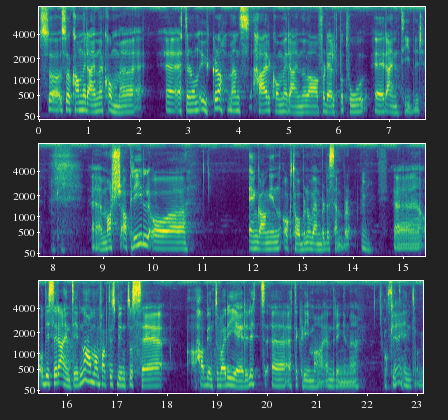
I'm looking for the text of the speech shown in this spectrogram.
Så, så kan regnet komme eh, etter noen uker, da. Mens her kommer regnet da fordelt på to eh, regntider. Eh, Mars, april og en gang i oktober, november, desember. Da. Eh, og disse regntidene har man faktisk begynt å se har begynt å variere litt eh, etter klimaendringene sitt inntog.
